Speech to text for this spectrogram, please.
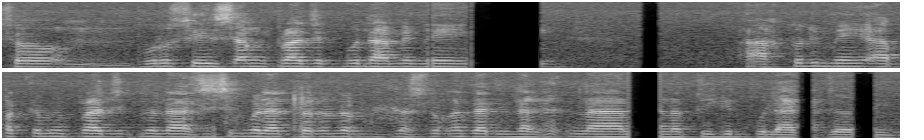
So, Mm. puro sales ang project po namin ni Actually, may apat kami project na nasisimulan pero ang dati na, na, natigil po lahat yun.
